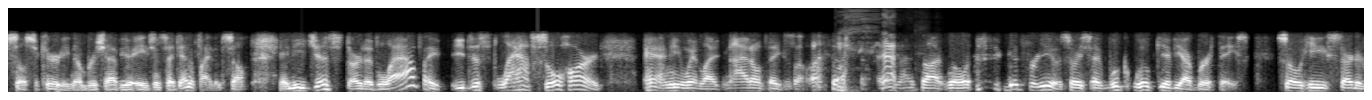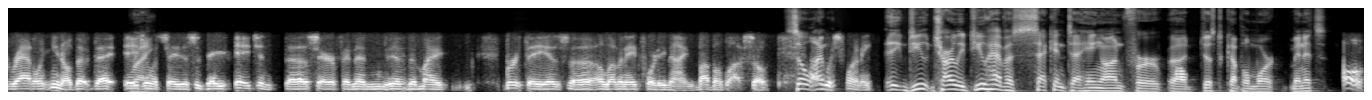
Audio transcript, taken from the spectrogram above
social security numbers, have your agents identify themselves. And he just started laughing. He just laughed so hard. And he went like, I don't think so. and I thought, well, good for you. So he said, we'll, we'll give you our birthdays. So he started rattling, you know, the, the agent Right. would say, this is a- Agent uh, Seraphin and uh, then my birthday is uh, 11 8 49, blah, blah, blah. So, So that I'm- was funny. Uh, Do you, Charlie? Do you have a second to hang on for uh, just a couple more minutes? Oh,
